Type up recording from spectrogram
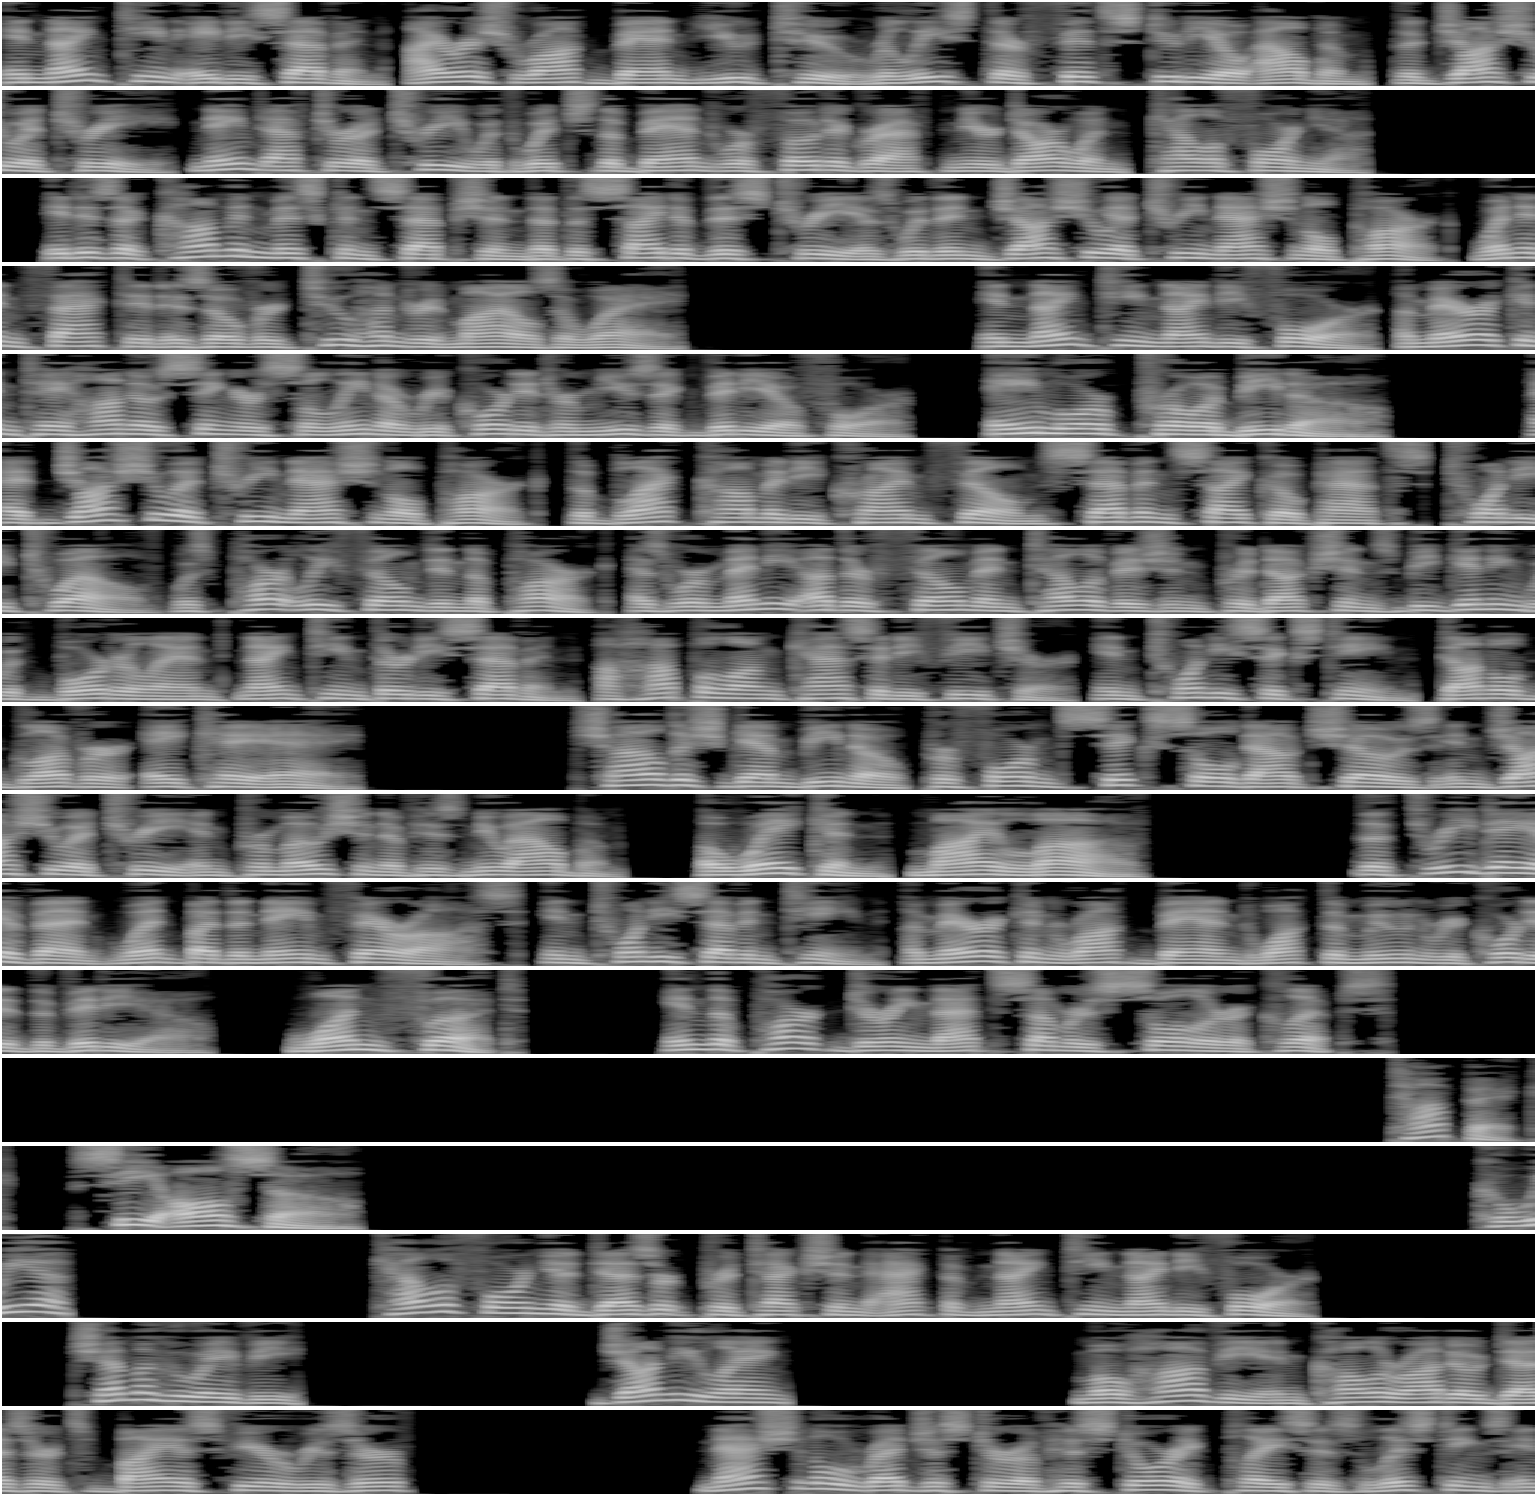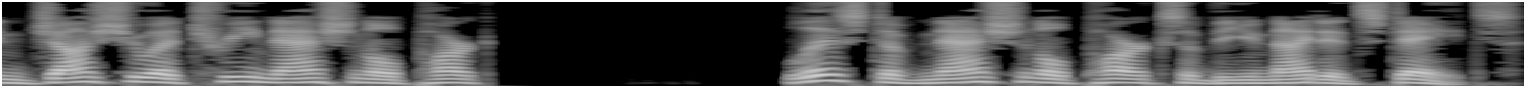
In 1987, Irish rock band U2 released their fifth studio album, The Joshua Tree, named after a tree with which the band were photographed near Darwin, California. It is a common misconception that the site of this tree is within Joshua Tree National Park, when in fact it is over 200 miles away. In 1994, American Tejano singer Selena recorded her music video for Amor Prohibido at Joshua Tree National Park, the black comedy crime film Seven Psychopaths 2012 was partly filmed in the park, as were many other film and television productions beginning with Borderland 1937, a Hopalong Cassidy feature. In 2016, Donald Glover aka Childish Gambino performed six sold-out shows in Joshua Tree in promotion of his new album, Awaken, My Love. The three-day event went by the name Pharos. In 2017, American rock band Walk the Moon recorded the video, One Foot, in the park during that summer's solar eclipse. See also Cahuilla California Desert Protection Act of 1994 Chemehuevi Johnny Lang Mojave and Colorado Deserts Biosphere Reserve National Register of Historic Places listings in Joshua Tree National Park List of national parks of the United States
